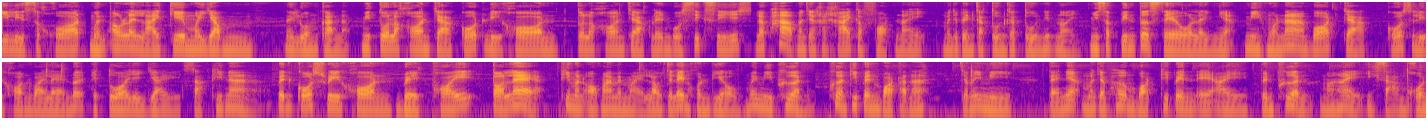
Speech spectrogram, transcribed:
Elite Squad เหมือนเอาหลาย ๆ เกมมายำ ในรวมกันอะมีตัวละครจาก Ghost Recon ตัวละครจาก Rainbow Six Siege และภาพมันจะคล้ายๆกับ Fortnite มันจะเป็นการ์ตูนการ์ตูนนิดหน่อย มี Splinter Cell อะไรเงี้ย มีหัวหน้าบอสจาก Ghost Recon Wildland ด้วยไอตัวใหญ่ๆ สักที่หน้า เป็น Ghost Recon Breakpoint ตอนแรกที่มันออกมาใหม่ๆ เราจะเล่นคนเดียวไม่มีเพื่อน เพื่อนที่เป็นบอทอะนะ จะไม่มี แต่เนี่ยมันจะเพิ่มบอทที่เป็น AI เป็นเพื่อนมาให้อีก 3 คน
